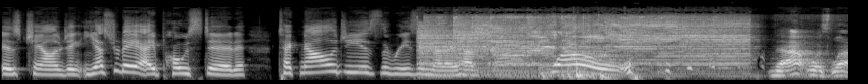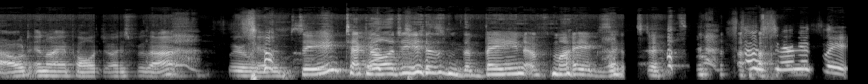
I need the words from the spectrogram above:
is challenging. Yesterday I posted technology is the reason that I have Whoa. That was loud, and I apologize for that. Clearly, I didn't see. Technology is the bane of my existence. so, seriously,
